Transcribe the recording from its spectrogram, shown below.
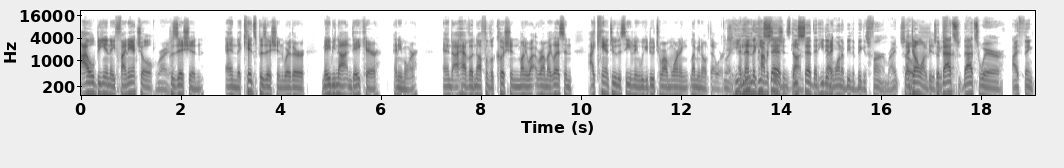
I will be in a financial Right. position and the kids' position where they're maybe not in daycare anymore. And I have enough of a cushion money where I'm like, listen, I can't do this evening. We could do tomorrow morning. Let me know if that works. Right. He, and then he- the he conversation's said, done. He said that he didn't right? want to be the biggest firm, right? So I don't want to be the So biggest that's fan. that's where I think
